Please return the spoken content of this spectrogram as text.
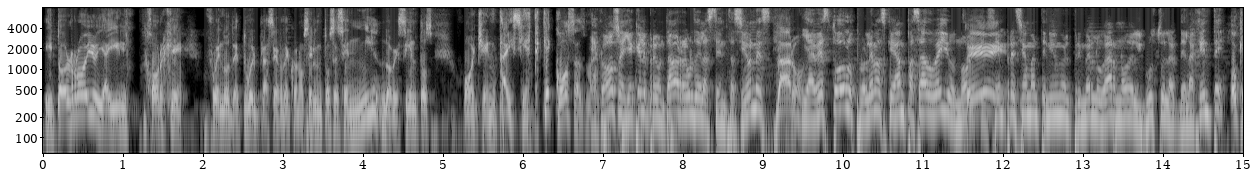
y todo el rollo. Y ahí Jorge fue donde tuve el placer de conocerlo. Entonces en 1987. Qué cosas, man. Qué cosa, ya que le preguntaba a Raúl de las tentaciones. Claro. Y a veces todos los problemas que han pasado ellos, ¿no? Que siempre se han mantenido en el primer lugar, ¿no? Del gusto de la, gente. Ok.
